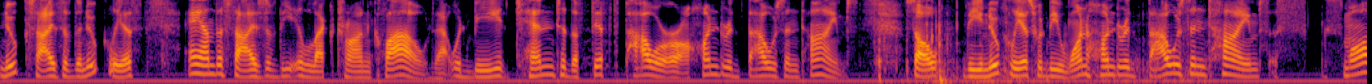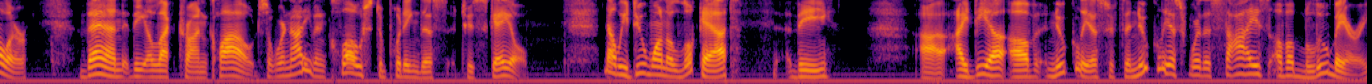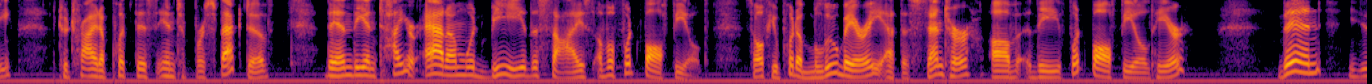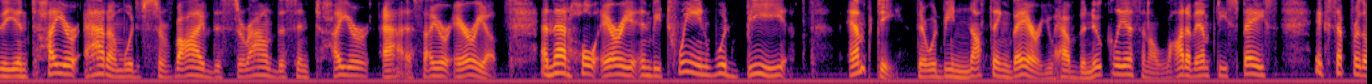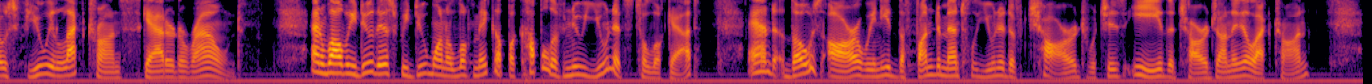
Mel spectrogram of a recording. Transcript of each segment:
nuke size of the nucleus and the size of the electron cloud that would be 10 to the fifth power or 100,000 times. So the nucleus would be 100,000 times smaller than the electron cloud. So we're not even close to putting this to scale. Now we do want to look at the uh, idea of nucleus. If the nucleus were the size of a blueberry, to try to put this into perspective, then the entire atom would be the size of a football field. So if you put a blueberry at the center of the football field here, then the entire atom would survive this surround this entire entire area. And that whole area in between would be empty. There would be nothing there. You have the nucleus and a lot of empty space, except for those few electrons scattered around. And while we do this, we do want to look make up a couple of new units to look at. And those are we need the fundamental unit of charge, which is E, the charge on an electron.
